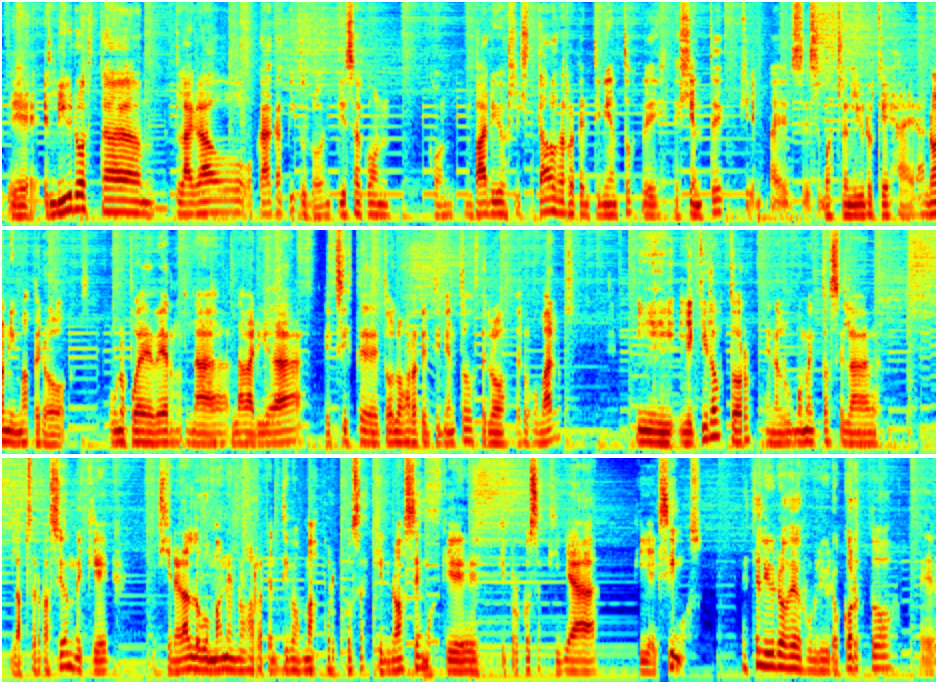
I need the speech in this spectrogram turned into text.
Eh, el libro está plagado, o cada capítulo empieza con, con varios listados de arrepentimientos de, de gente, que eh, se, se, muestra en el libro que es eh, anónima, pero uno puede ver la, la, variedad que existe de todos los arrepentimientos de los, de los humanos. Y, y, aquí el autor en algún momento hace la, la, observación de que en general los humanos nos arrepentimos más por cosas que no hacemos que, que por cosas que ya, que ya hicimos. Este libro es un libro corto, eh,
